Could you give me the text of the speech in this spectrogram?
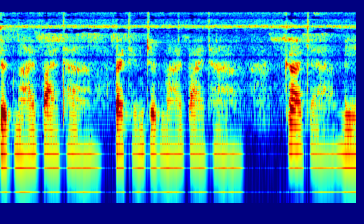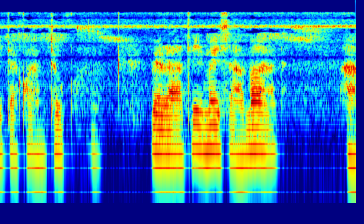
จุดหมายปลายทาง ไปถึงจุดหมายปลายทาง ก็จะมีแต่ความทุกข์เวลาที่ไม่สามารถหา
